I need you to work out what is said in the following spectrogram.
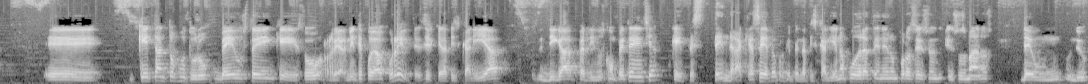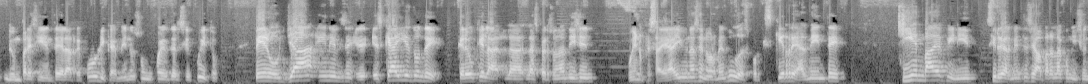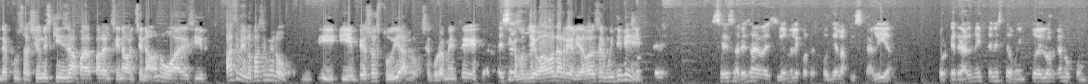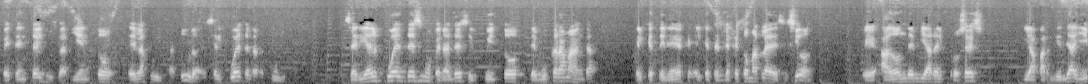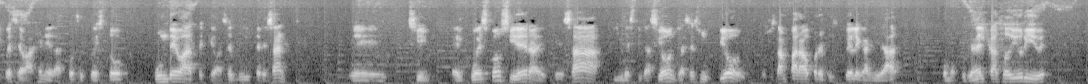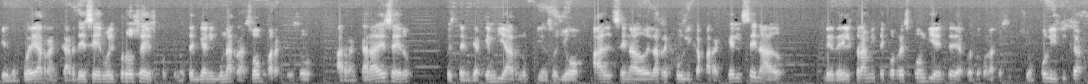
eh, ¿qué tanto futuro ve usted en que eso realmente pueda ocurrir? Es decir, que la Fiscalía diga perdimos competencia, que pues tendrá que hacerlo, porque pues, la Fiscalía no podrá tener un proceso en, sus manos de un, de un, presidente de la República, y menos un juez del circuito pero ya en el... Es que ahí es donde creo que las personas dicen, bueno, pues ahí hay unas enormes dudas, porque es que realmente, ¿quién va a definir si realmente se va para la comisión de acusaciones? ¿Quién se va para, para el Senado? El Senado no va a decir, pásemelo, pásemelo, y, y empiezo a estudiarlo. Seguramente, digamos, llevado a la realidad va a ser muy difícil. César, esa decisión no le corresponde a la Fiscalía, porque realmente en este momento el órgano competente del juzgamiento es la Judicatura, es el juez de la República sería el juez décimo penal del circuito de Bucaramanga el que, que tendría que tomar la decisión eh, a dónde enviar el proceso. Y a partir de allí, pues se va a generar, por supuesto, un debate que va a ser muy interesante. Eh, si el juez considera que esa investigación ya se surgió, pues están parados por el principio de legalidad, como ocurrió en el caso de Uribe, que no puede arrancar de cero el proceso porque no tendría ninguna razón para que eso arrancara de cero, pues tendría que enviarlo, pienso yo, al Senado de la República para que el Senado le dé el trámite correspondiente de acuerdo con la Constitución Política,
